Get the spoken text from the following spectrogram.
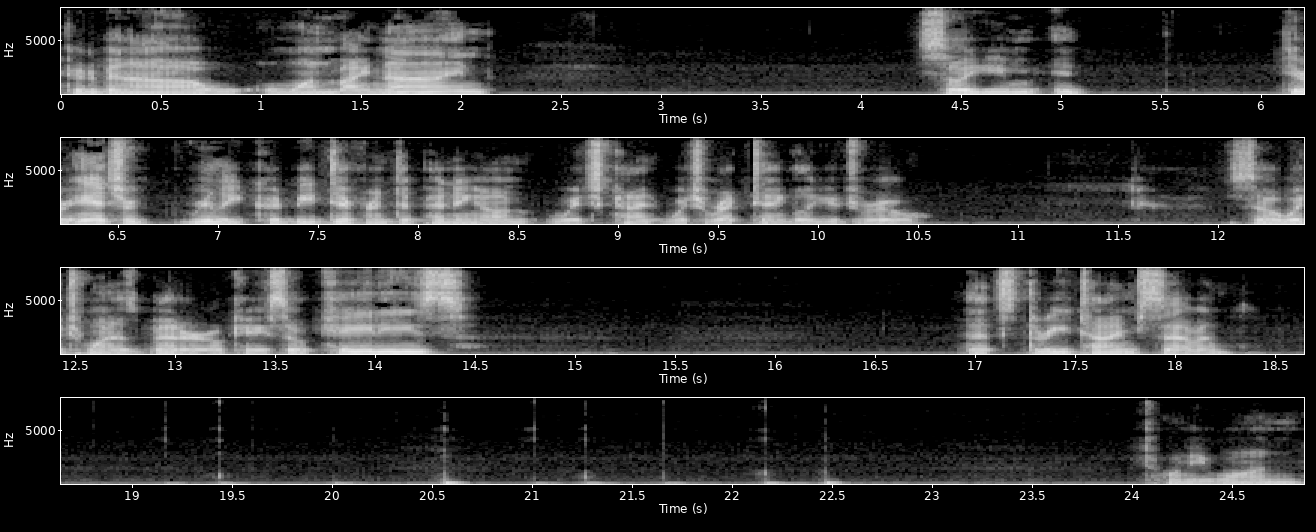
Could have been a 1 by 9. So you it, your answer really could be different depending on which kind which rectangle you drew. So which one is better? Okay, so Katie's that's 3 times 7. Twenty-one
